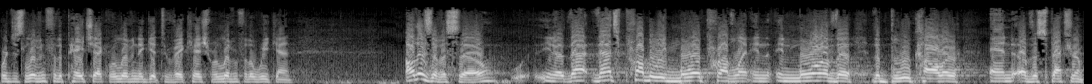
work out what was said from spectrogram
We're just living for the paycheck, we're living to get to vacation, we're living for the weekend. Others of us, though, you know, that, that's probably more prevalent in, in more of the, the blue collar end of the spectrum.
